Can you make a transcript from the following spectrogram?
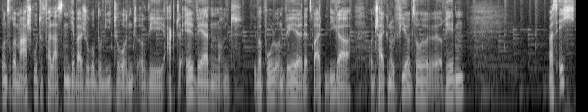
unsere Marschroute verlassen hier bei Jogo Bonito und irgendwie aktuell werden und über Wohl und Wehe der zweiten Liga und Schalke 04 und so äh, reden. Was ich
